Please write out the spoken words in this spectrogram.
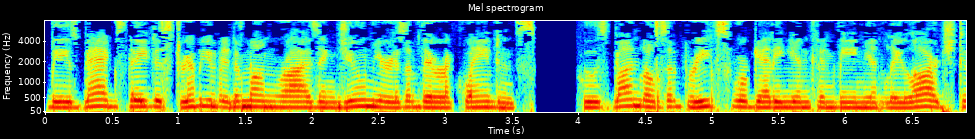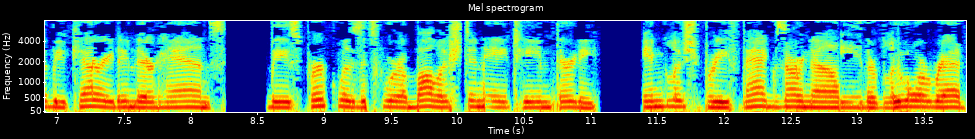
These bags they distributed among rising juniors of their acquaintance whose bundles of briefs were getting inconveniently large to be carried in their hands. These perquisites were abolished in 1830. English brief bags are now either blue or red.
